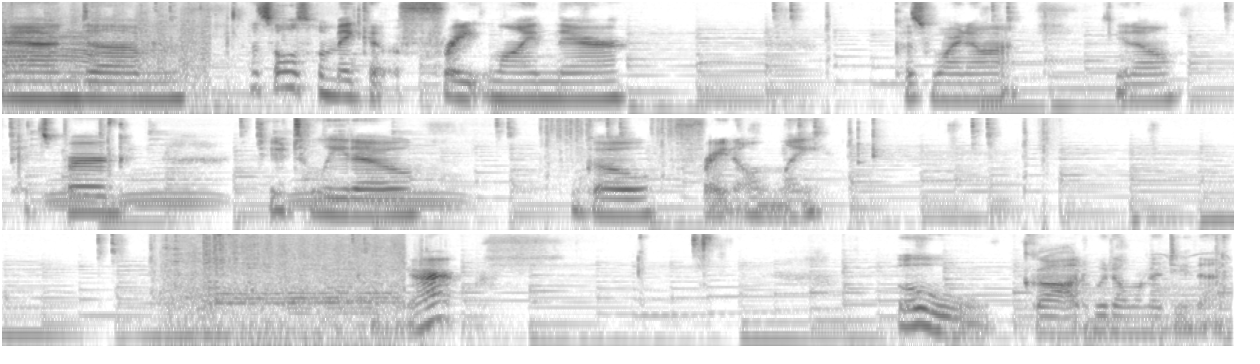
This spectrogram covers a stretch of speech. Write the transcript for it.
And um, let's also make a freight line there. Because why not? You know, Pittsburgh to Toledo. Go freight only. There we are. Oh, God, we don't want to do that.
